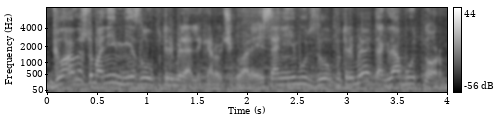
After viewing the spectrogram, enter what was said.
Главное, чтобы они не злоупотребляли, короче говоря. Если они не будут злоупотреблять, тогда будет норм.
